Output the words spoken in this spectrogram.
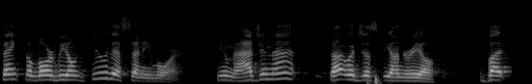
Thank the Lord we don't do this anymore. Can you imagine that? That would just be unreal. But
